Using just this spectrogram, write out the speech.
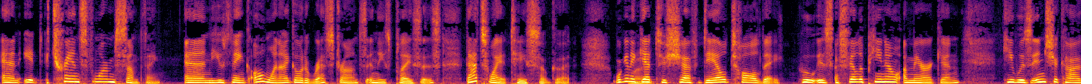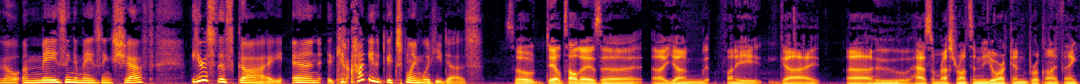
And it transforms something and you think, oh, when I go to restaurants in these places, that's why it tastes so good. We're going to get to Chef Dale Talde, who is a Filipino American. He was in Chicago, amazing, amazing chef. Here's this guy, and how do you explain what he does? So Dale Talde is a, a young, funny guy uh, who has some restaurants in New York and Brooklyn, I think.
